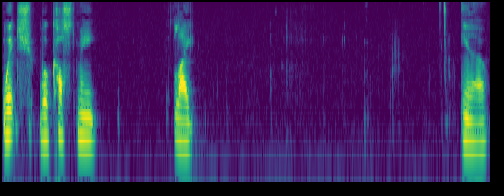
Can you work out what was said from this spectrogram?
which will cost me like you know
